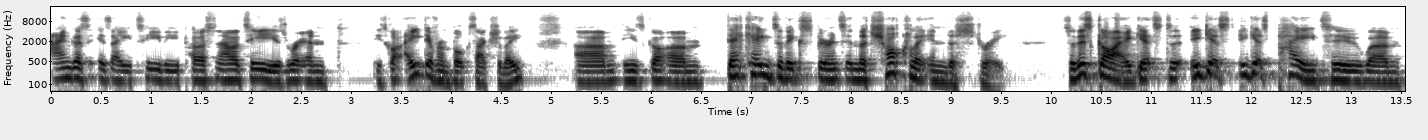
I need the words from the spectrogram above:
Angus is a TV personality. He's written, he's got eight different books actually. Um, he's got um, decades of experience in the chocolate industry. So this guy gets to he gets he gets paid to um,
